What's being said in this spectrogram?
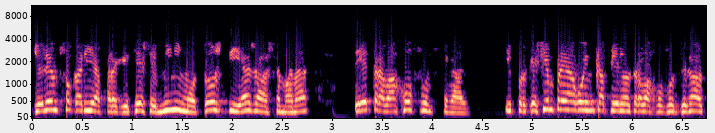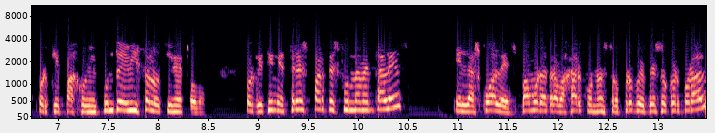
yo le enfocaría para que hiciese mínimo dos días a la semana de trabajo funcional. ¿Y por qué siempre hago hincapié en el trabajo funcional? Porque bajo mi punto de vista lo tiene todo. Porque tiene tres partes fundamentales en las cuales vamos a trabajar con nuestro propio peso corporal,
